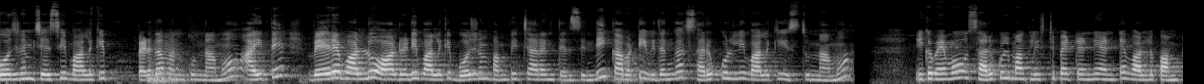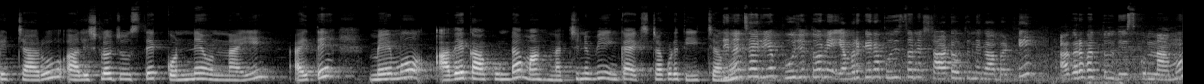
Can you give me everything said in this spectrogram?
భోజనం చేసి వాళ్ళకి పెడదాం అనుకున్నాము. అయితే వేరే వాళ్ళు ఆల్రెడీ వాళ్ళకి భోజనం పంపించారని తెలిసింది. కాబట్టి ఈ విధంగా సరుకుల్ని వాళ్ళకి ఇస్తున్నాము. ఇక మేము సరుకులు మాకు లిస్ట్ పెట్టండి అంటే వాళ్ళు పంపించారు. ఆ లిస్ట్లో చూస్తే కొన్నే ఉన్నాయి. అయితే మేము అవే కాకుండా మాకు నచ్చినవి ఇంకా ఎక్స్ట్రా కూడా తీర్చాము. దినచర్య పూజతోనే ఎవరికైనా పూజతోనే స్టార్ట్ అవుతుంది కాబట్టి అగరబత్తులు తీసుకున్నాము.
